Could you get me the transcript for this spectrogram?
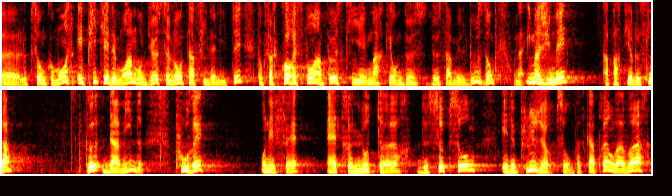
euh, le psaume commence Et pitié de moi, mon Dieu, selon ta fidélité. Donc ça correspond un peu à ce qui est marqué en 2 Samuel 12. Donc on a imaginé à partir de cela que David pourrait en effet être l'auteur de ce psaume et de plusieurs psaumes. Parce qu'après, on va avoir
